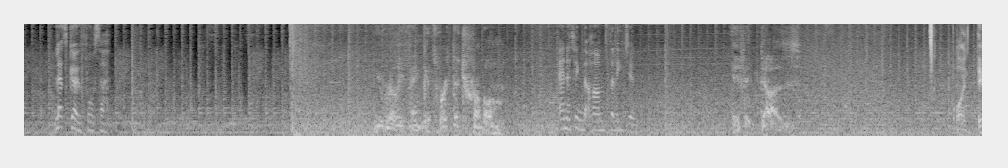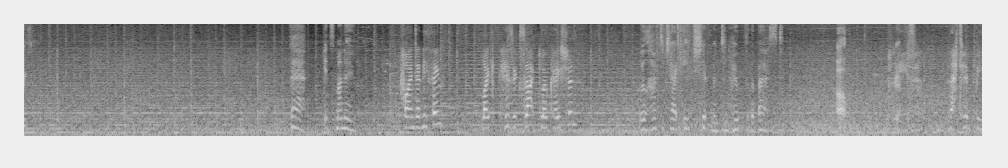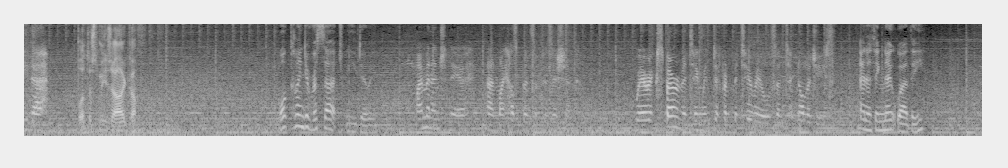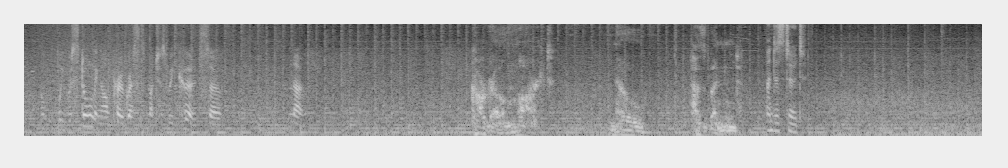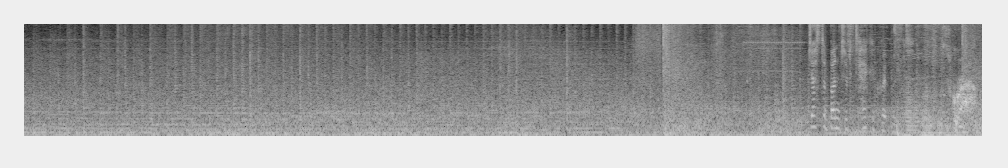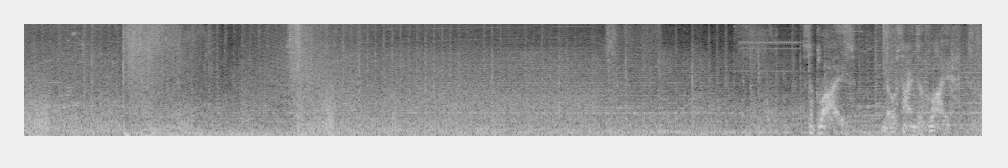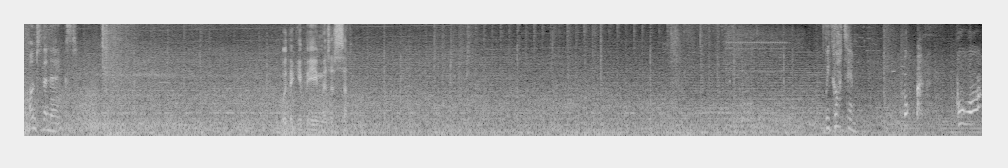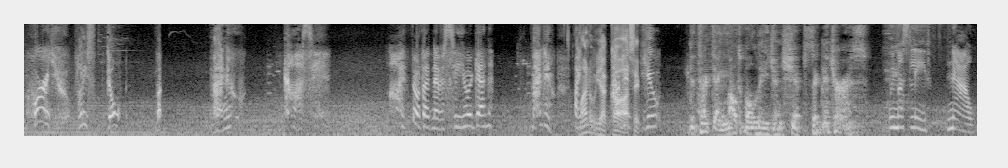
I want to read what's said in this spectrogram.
Let's go, Forsa. You really think it's worth the trouble? Anything that harms the Legion. If it does. Pointti. There, it's Manu. Find anything? Like his exact location? We'll have to check each shipment and hope for the best. Ah, Please, let it be there. puolitoista minsa aikaa. What kind of research were you doing? I'm an engineer, and my husband's a physician. We're experimenting with different materials and technologies. Anything noteworthy? We were stalling our progress as much as we could, so... No. Cargo marked. No husband. Understood. Just a bunch of tech equipment. Scrap. Supplies. No signs of life. On to the next. Kuitenkin viimeisessä. We got him. Who are, who are you? Please don't. Ma- Manu? Kasi. I thought I'd never see you again. Manu, I, Manu ja how Kaasi. did you? Detecting multiple Legion ship signatures. We must leave. Now.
